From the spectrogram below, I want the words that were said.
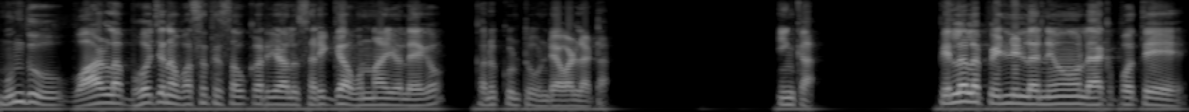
ముందు వాళ్ళ భోజన వసతి సౌకర్యాలు సరిగ్గా ఉన్నాయో లేదో కనుక్కుంటూ ఉండేవాళ్ళట ఇంకా పిల్లల పెళ్ళిళ్ళనో లేకపోతే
